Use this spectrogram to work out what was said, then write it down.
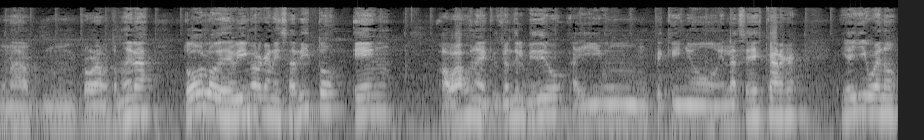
un programa. De todas maneras, todo lo dejé bien organizadito en abajo en la descripción del video. Hay un pequeño enlace de descarga y allí bueno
